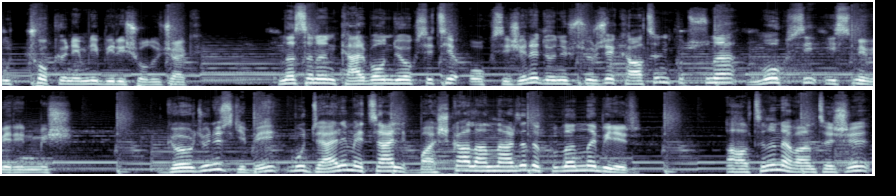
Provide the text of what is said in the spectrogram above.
bu çok önemli bir iş olacak. NASA'nın karbondioksiti oksijene dönüştürecek altın kutusuna MOXIE ismi verilmiş. Gördüğünüz gibi bu değerli metal başka alanlarda da kullanılabilir. Altının avantajı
